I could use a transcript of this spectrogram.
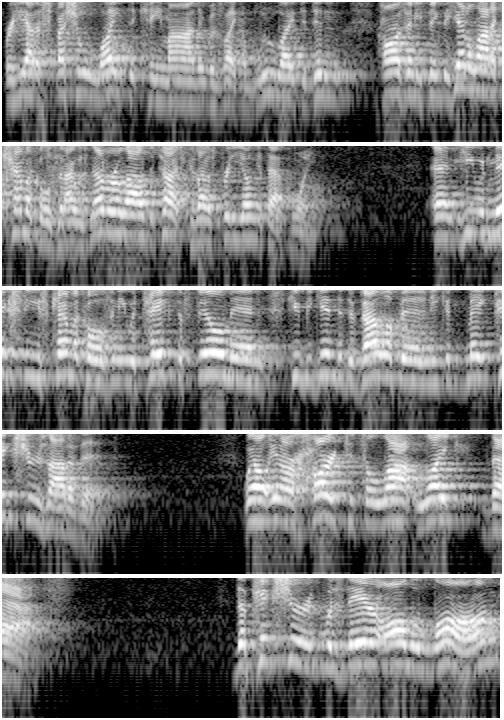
where he had a special light that came on. It was like a blue light that didn't cause anything, but he had a lot of chemicals that I was never allowed to touch because I was pretty young at that point. And he would mix these chemicals and he would take the film in, he'd begin to develop it, and he could make pictures out of it. Well, in our hearts, it's a lot like that. The picture was there all along.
